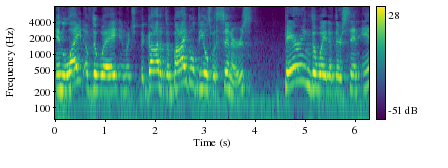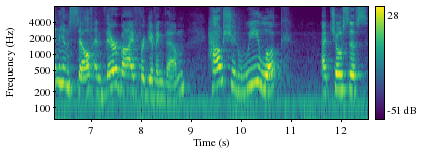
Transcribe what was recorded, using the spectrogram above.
In light of the way in which the God of the Bible deals with sinners, bearing the weight of their sin in himself and thereby forgiving them, how should we look at Joseph's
